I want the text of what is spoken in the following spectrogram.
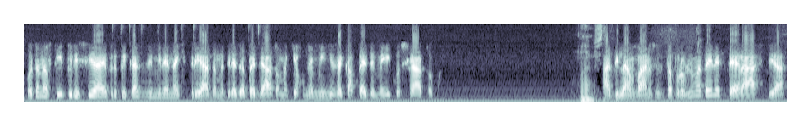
όταν αυτή η υπηρεσία έπρεπε κάθε δημιουργία να έχει 30 με 35 άτομα και έχουν μείνει 15 με 20 άτομα. Μάλιστα. Αντιλαμβάνεσαι ότι τα προβλήματα είναι τεράστια.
